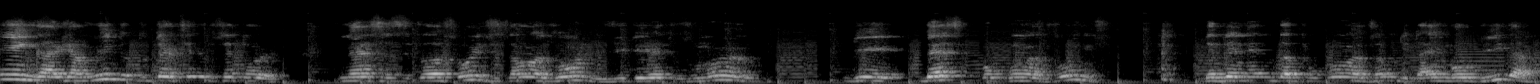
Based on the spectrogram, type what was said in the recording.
engajamento do terceiro setor. Nessas situações estão as ONGs de direitos humanos, de, dessas populações, dependendo da população que está envolvida,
